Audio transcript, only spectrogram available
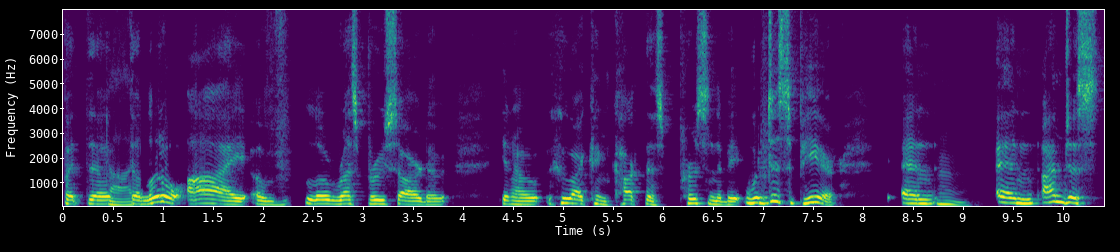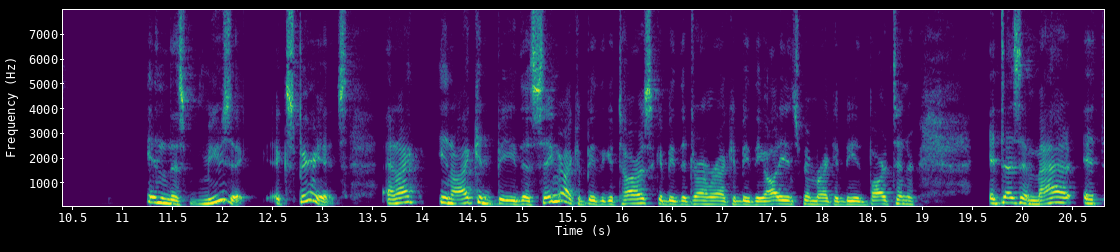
but the God. the little eye of little Russ Broussard, uh, you know, who I concoct this person to be, would disappear. And Mm. and I'm just in this music experience. And I, you know, I could be the singer, I could be the guitarist, I could be the drummer, I could be the audience member, I could be the bartender. It doesn't matter. It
